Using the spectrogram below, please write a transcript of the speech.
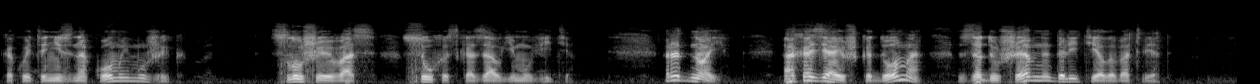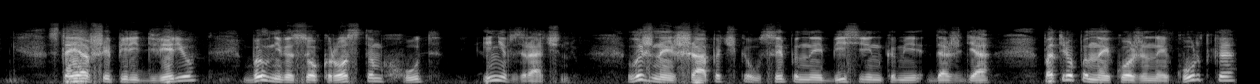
какой-то незнакомый мужик. "Слушаю вас", сухо сказал ему Витя. "Родной, а хозяюшка дома?" задушевно долетела в ответ. Стоявший перед дверью был невысок ростом, худ и невзрачен лыжная шапочка, усыпанная бисеринками дождя, потрепанная кожаная куртка,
